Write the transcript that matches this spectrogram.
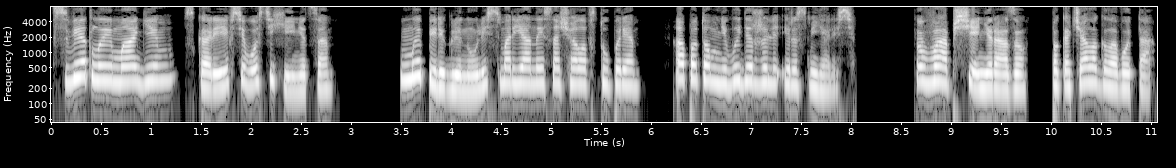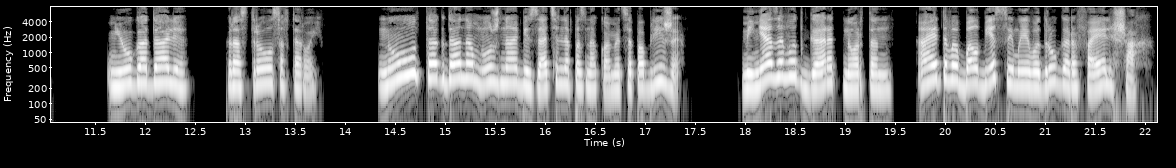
«Светлые маги, скорее всего, стихийница». Мы переглянулись с Марьяной сначала в ступоре, а потом не выдержали и рассмеялись. «Вообще ни разу!» — покачала головой та. «Не угадали», — расстроился второй. «Ну, тогда нам нужно обязательно познакомиться поближе. Меня зовут Гаррет Нортон, а этого балбеса и моего друга Рафаэль Шах.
